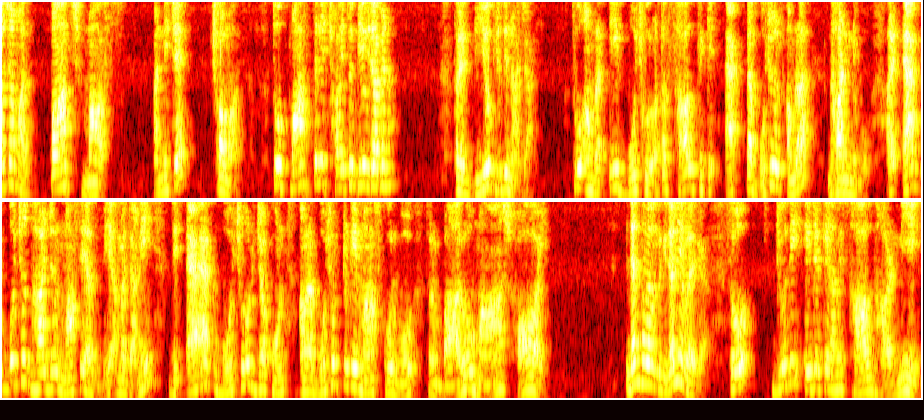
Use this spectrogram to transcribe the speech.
আছে আমার? পাঁচ মাস। আর নিচে ছ মাস। তো পাঁচ থেকে ছয় তো বিয়োগ যাবে না। তাহলে বিয়োগ যদি না যায় তো আমরা এই বছর, অর্থাৎ সাল থেকে একটা বছর আমরা ধার নেব। আর এক বছর ধার যখন মাসে আসবে, আমরা জানি যে এক বছর যখন আমরা বছরটাকে মাস করব, তখন বারো মাস হয়। জানতে হবে আমাদেরকে, জানি আমরা এটা। তো যদি এটাকে আমি সাল ধার নিয়ে,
